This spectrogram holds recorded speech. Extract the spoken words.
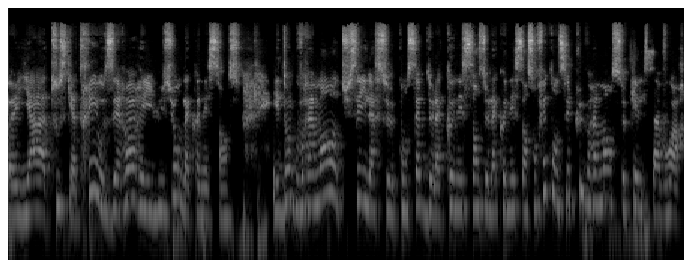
il y a tout ce qui a trait aux erreurs et illusions de la connaissance. Et donc vraiment, tu sais, il a ce concept de la connaissance, de la connaissance. En fait, on ne sait plus vraiment ce qu'est le savoir.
